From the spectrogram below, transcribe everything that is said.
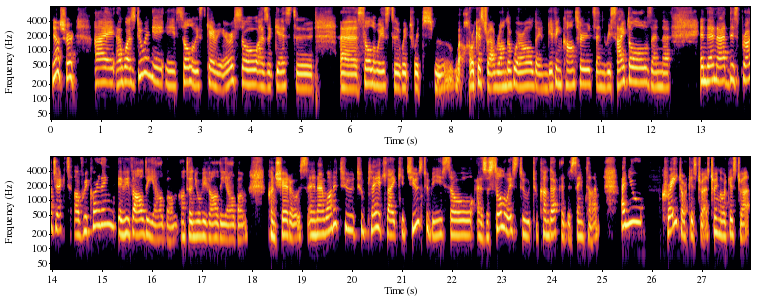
Yeah, sure. I, I was doing a, a soloist career, so as a guest uh, uh, soloist with with mm, orchestra around the world and giving concerts and recitals, and uh, and then I had this project of recording a Vivaldi album, Antonio Vivaldi album, concertos, and I wanted to to play it like it used to be. So as a soloist to to conduct at the same time, I knew great orchestra, string orchestra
